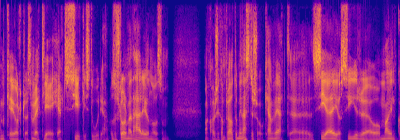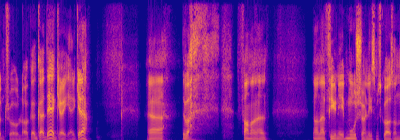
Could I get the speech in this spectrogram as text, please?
MK Ultra, som virkelig er en helt syk historie. Og så slår det meg, det her er jo noe som man kanskje kan prate om i neste show, hvem vet? Eh, CIA og syre og mind control, og, det er gøy, er det ikke det? Uh, det var Faen, han den fyren i Mosjøen liksom skulle ha sånn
